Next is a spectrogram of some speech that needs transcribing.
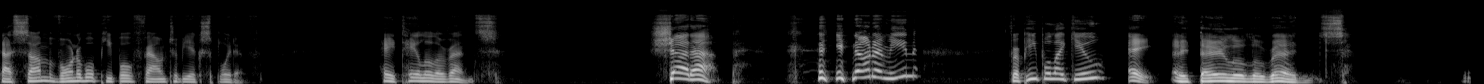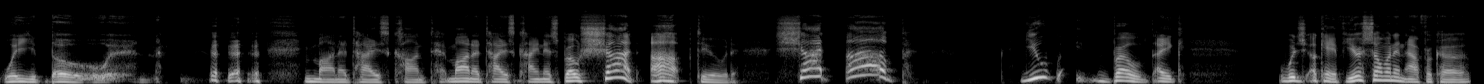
that some vulnerable people found to be exploitive. Hey, Taylor Lorenz, shut up. you know what I mean? For people like you, hey, hey, Taylor Lorenz, what you doing? monetize content, monetize kindness, bro. Shut up, dude. Shut up. You, bro, like, would you, okay, if you're someone in Africa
